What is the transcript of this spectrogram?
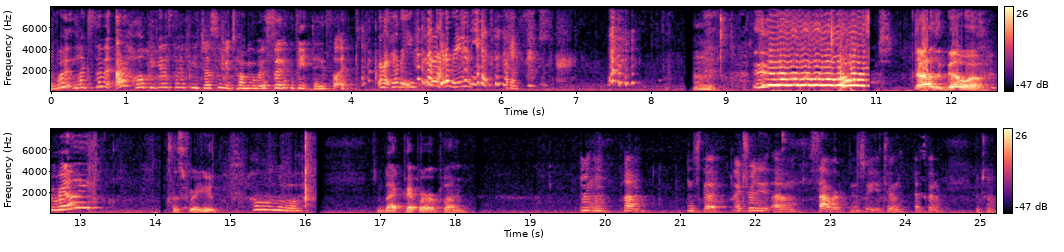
What like centipede? I hope you get a centipede just so you tell me what a centipede tastes like. Can I breathe? Can I breathe? Okay. Mm. That was a good one. Really? That's for you. Ooh. Black pepper or plum? Mm-mm. Plum. It's good. It's really um sour and sweet too. It's good. Which one?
